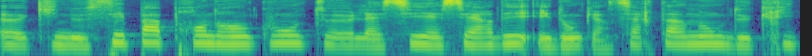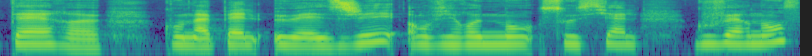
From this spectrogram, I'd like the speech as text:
euh, qui ne sait pas prendre en compte euh, la CSRD et donc un certain nombre de critères euh, qu'on appelle ESG, environnement, social, gouvernance,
